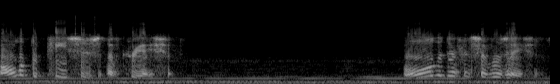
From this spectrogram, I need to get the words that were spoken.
all of the pieces of creation, all the different civilizations,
